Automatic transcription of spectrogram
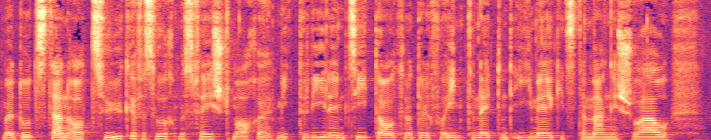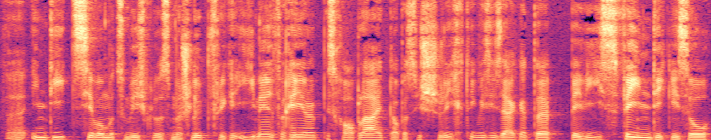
Man tut es dann an Zeugen, versucht man es festzumachen. Mittlerweile im Zeitalter natürlich von Internet und E-Mail gibt es dann manchmal schon auch äh, Indizien, wo man zum Beispiel aus einem schlüpfrigen E-Mail-Verkehr etwas ableiten kann. Aber es ist richtig, wie Sie sagen, die Beweisfindung in so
